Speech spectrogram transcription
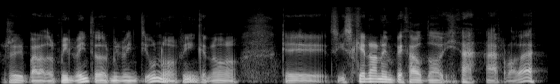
no sé, para 2020, 2021, en fin, que no, que si es que no han empezado todavía a rodar.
